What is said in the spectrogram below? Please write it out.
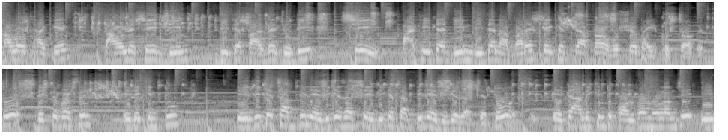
ভালো থাকে, তাহলে সেই ডিম দিতে পারবে যদি সেই পাখিটা ডিম দিতে না পারে, সেক্ষেত্রে আপনার অবশ্যই বাইর করতে হবে। তো দেখতে পাচ্ছেন, এটা কিন্তু এদিকে চাপ দিলে এদিকে যাচ্ছে, এদিকে চাপ দিলে এদিকে যাচ্ছে। তো এটা আমি কিন্তু কনফার্ম হলাম যে এই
